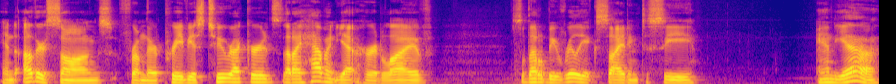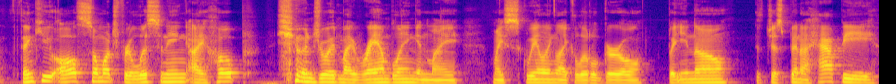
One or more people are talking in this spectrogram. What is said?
and other songs from their previous two records that I haven't yet heard live. So that'll be really exciting to see. And yeah, thank you all so much for listening. I hope you enjoyed my rambling and my my squealing like a little girl. But you know, it's just been a happy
